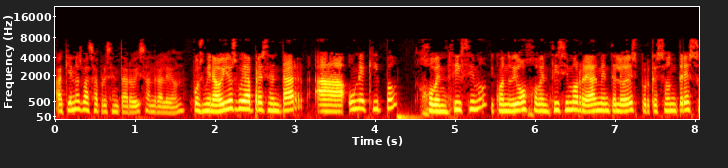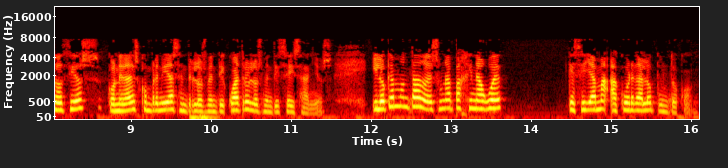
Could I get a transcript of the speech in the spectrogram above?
¿A quién nos vas a presentar hoy, Sandra León? Pues mira, hoy os voy a presentar a un equipo jovencísimo, y cuando digo jovencísimo realmente lo es porque son tres socios con edades comprendidas entre los 24 y los 26 años. Y lo que han montado es una página web que se llama acuérdalo.com.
